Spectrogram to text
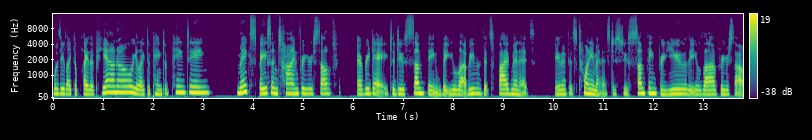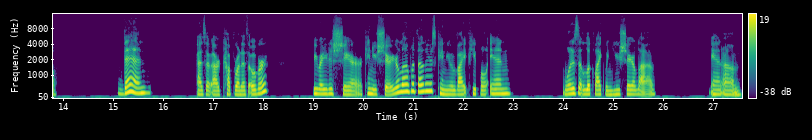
Whether you like to play the piano, you like to paint a painting, make space and time for yourself every day to do something that you love, even if it's five minutes, even if it's 20 minutes, just do something for you that you love for yourself. Then, as our cup runneth over, be ready to share. Can you share your love with others? Can you invite people in? What does it look like when you share love? And um,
